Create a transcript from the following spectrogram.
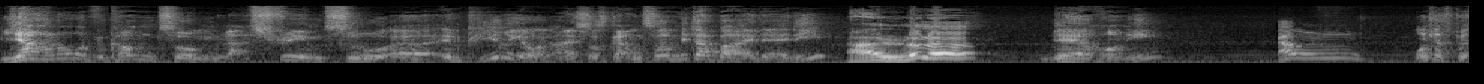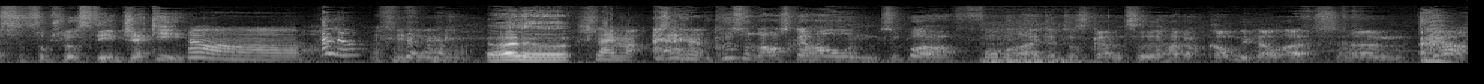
ja, hallo und willkommen zum Livestream zu äh, Empyreon heißt das Ganze. Mit dabei der Eddie, Hallo. der Ronny Hallo. Und das Beste zum Schluss, die Jackie. Oh, hallo, Hallo. Schleimer. Begrüßung rausgehauen, super vorbereitet das Ganze, hat auch kaum gedauert. Ähm, ja,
